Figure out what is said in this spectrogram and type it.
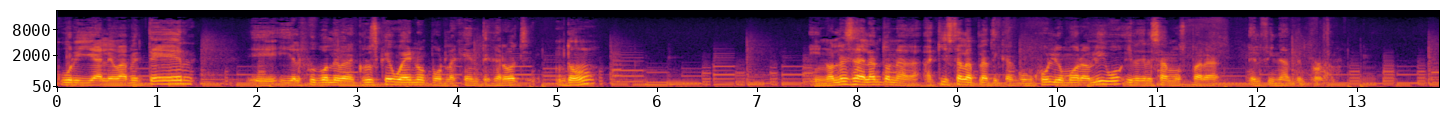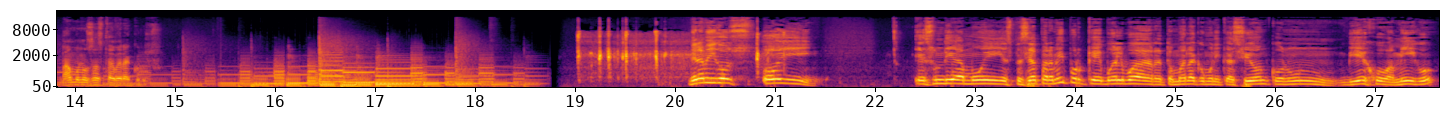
Curi ya le va a meter. Eh, y el fútbol de Veracruz, qué bueno por la gente, Jaroche. No, y no les adelanto nada. Aquí está la plática con Julio Mora Olivo y regresamos para el final del programa. Vámonos hasta Veracruz. Bien amigos, hoy es un día muy especial para mí porque vuelvo a retomar la comunicación con un viejo amigo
